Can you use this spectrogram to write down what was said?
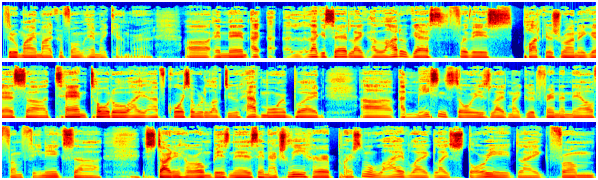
through my microphone and my camera. Uh, and then I, I like i said like a lot of guests for this podcast run i guess uh, 10 total. I of course i would love to have more but uh, amazing stories like my good friend anel from phoenix uh, starting her own business and actually her personal life like like story like from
